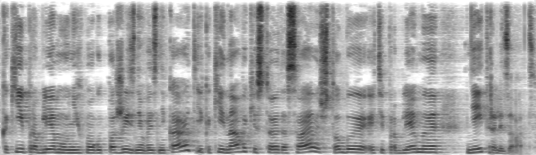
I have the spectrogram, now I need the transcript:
какие проблемы у них могут по жизни возникать и какие навыки стоит осваивать, чтобы эти проблемы нейтрализовать.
